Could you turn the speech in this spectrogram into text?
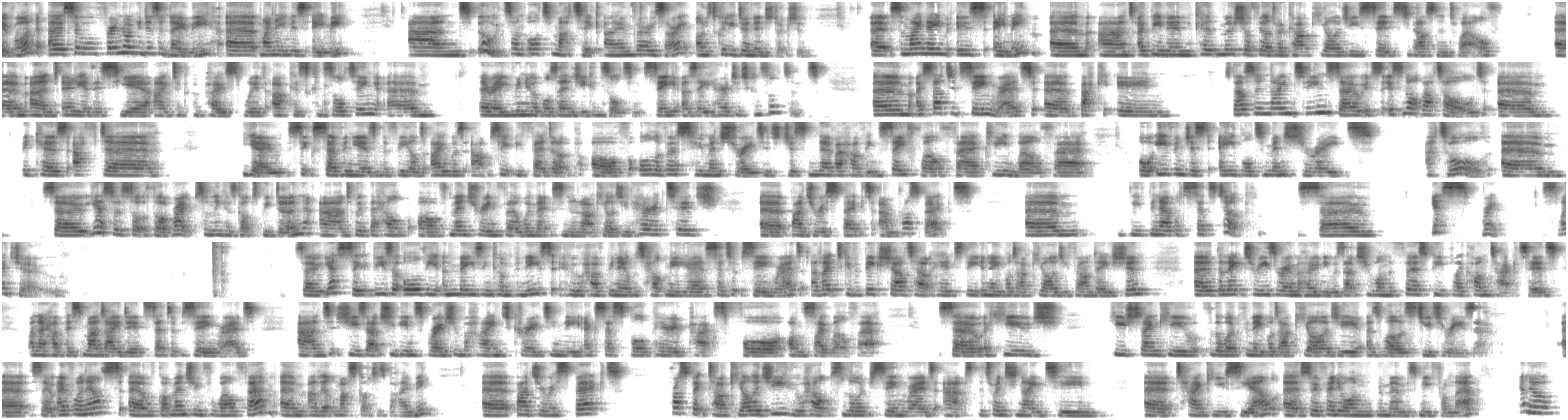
Everyone. Uh, so for anyone who doesn't know me, uh, my name is Amy and oh, it's on automatic. I am very sorry. I'll just quickly do an introduction. Uh, so my name is Amy um, and I've been in commercial fieldwork archaeology since 2012. Um, and earlier this year, I took up a post with Arcus Consulting. Um, they're a renewables energy consultancy as a heritage consultant. Um, I started seeing red uh, back in 2019, so it's it's not that old. Um, because after you know six seven years in the field, I was absolutely fed up of all of us who menstruated just never having safe welfare, clean welfare, or even just able to menstruate at all. Um, so yes, yeah, so I sort of thought, right, something has got to be done. And with the help of mentoring for Women in Archaeology and Heritage, uh, Badger Respect and Prospect, um, we've been able to set it up. So yes, right, slideshow. So yes, so these are all the amazing companies who have been able to help me uh, set up Seeing Red. I'd like to give a big shout out here to the Enabled Archaeology Foundation. Uh, the late Teresa O'Mahony was actually one of the first people I contacted when I had this mad idea to set up Seeing Red. And she's actually the inspiration behind creating the accessible period packs for on-site welfare. So a huge, huge thank you for the work of Enabled Archaeology as well as to Teresa. Uh, so everyone else, uh, we've got Mentoring for Welfare, um, our little mascot is behind me, uh, Badger Respect, Prospect Archaeology, who helps launch Seeing Red at the 2019 uh, TAG UCL. Uh, so if anyone remembers me from there, hello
